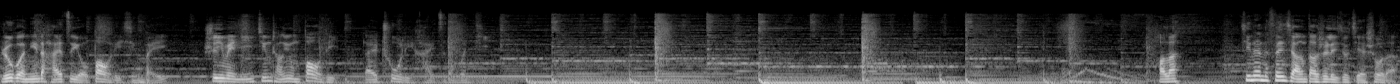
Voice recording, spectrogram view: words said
如果您的孩子有暴力行为，是因为您经常用暴力来处理孩子的问题。好了，今天的分享到这里就结束了。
